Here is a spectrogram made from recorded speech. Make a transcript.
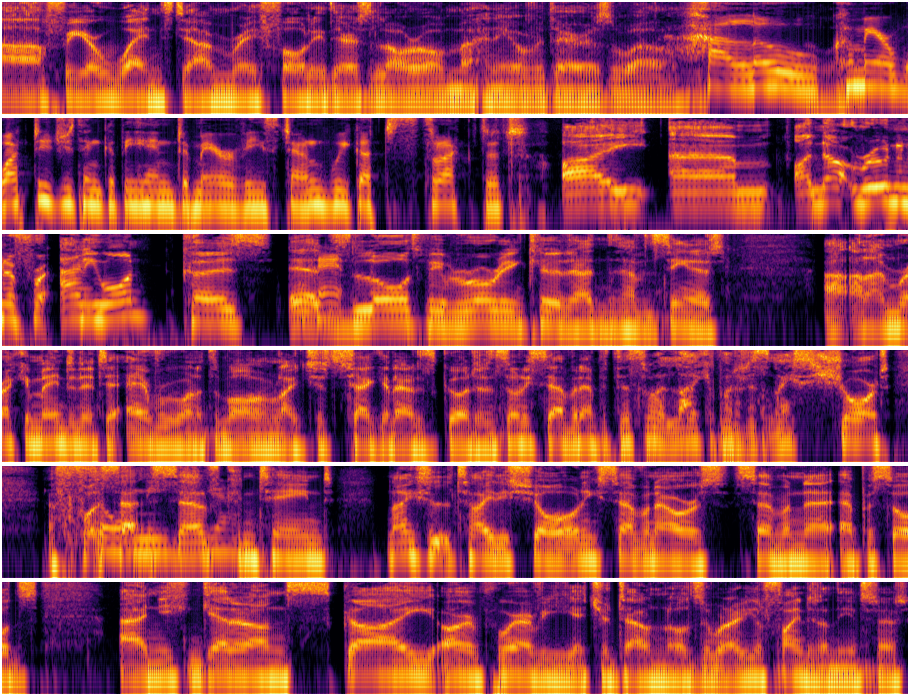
Uh, for your Wednesday, I'm Ray Foley. There's Laura O'Mahony over there as well. Hello. Come here. What did you think of the end of Mare of Easttown? We got distracted. I um I'm not ruining it for anyone because there's loads of people, Rory included, haven't, haven't seen it. Uh, and I'm recommending it to everyone at the moment. Like, just check it out; it's good. And it's only seven episodes. That's what I like about it. It's nice, short, So self-contained, nice little tidy show. Only seven hours, seven uh, episodes, and you can get it on Sky or wherever you get your downloads or whatever. You'll find it on the internet.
